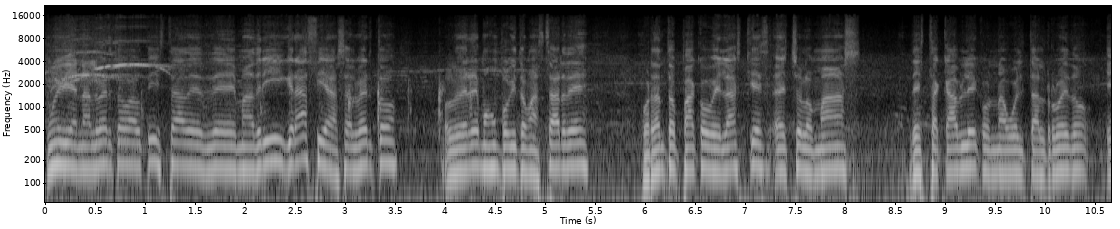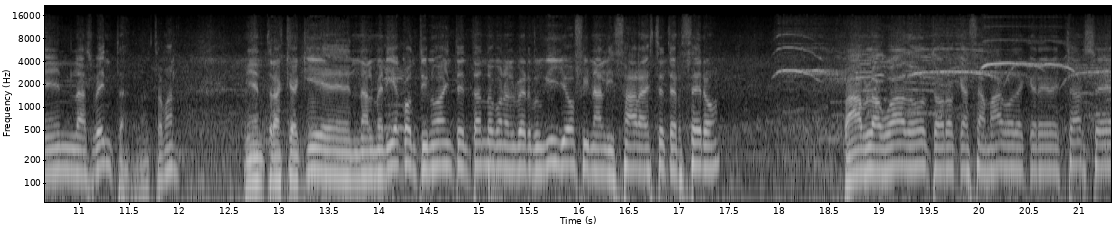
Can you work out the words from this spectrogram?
Muy bien, Alberto Bautista desde Madrid. Gracias, Alberto. Volveremos un poquito más tarde. Por tanto, Paco Velázquez ha hecho lo más destacable con una vuelta al ruedo en las ventas. No está mal. Mientras que aquí en Almería continúa intentando con el verduguillo finalizar a este tercero. Pablo Aguado, el toro que hace amago de querer echarse.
